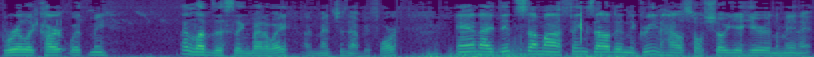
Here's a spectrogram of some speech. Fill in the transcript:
Gorilla cart with me. I love this thing by the way, I mentioned that before. And I did some uh, things out in the greenhouse I'll show you here in a minute.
